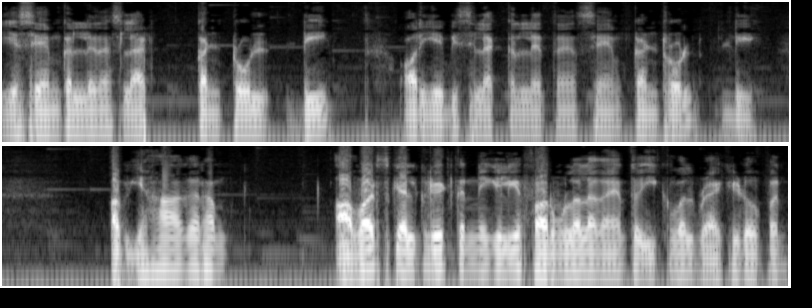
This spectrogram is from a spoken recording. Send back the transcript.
ये सेम कर लेते हैं सिलेक्ट कंट्रोल डी और ये भी सिलेक्ट कर लेते हैं सेम कंट्रोल डी अब यहाँ अगर हम आवर्स कैलकुलेट करने के लिए फार्मूला लगाएँ तो equal bracket open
